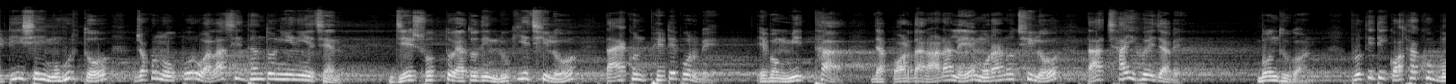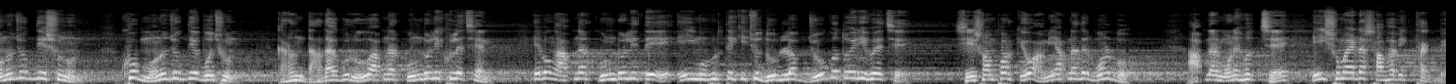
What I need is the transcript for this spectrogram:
এটি সেই মুহূর্ত যখন ওপরওয়ালা সিদ্ধান্ত নিয়ে নিয়েছেন। যে সত্য এতদিন লুকিয়েছিল তা এখন ফেটে পড়বে এবং মিথ্যা যা পর্দার আড়ালে মোড়ানো ছিল, তা ছাই হয়ে যাবে। বন্ধুগণ, প্রতিটি কথা খুব মনোযোগ দিয়ে শুনুন, খুব মনোযোগ দিয়ে বুঝুন, কারণ দাদাগুরু আপনার কুণ্ডলি খুলেছেন এবং আপনার কুণ্ডলিতে এই মুহূর্তে কিছু দুর্লভ যোগও তৈরি হয়েছে। সে সম্পর্কেও আমি আপনাদের বলব। আপনার মনে হচ্ছে এই সময়টা স্বাভাবিক থাকবে।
